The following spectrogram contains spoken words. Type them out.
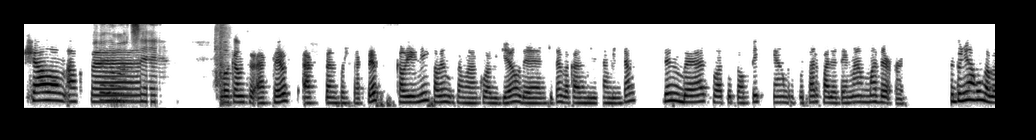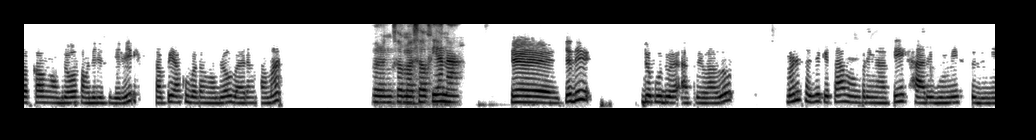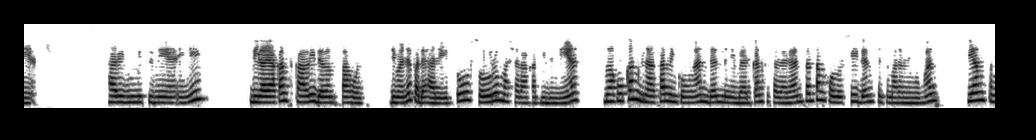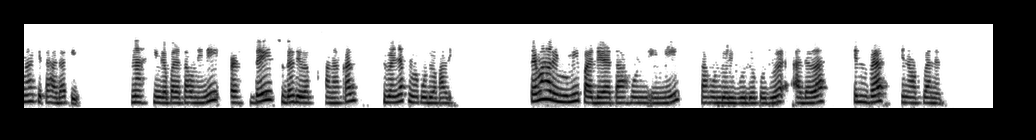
Shalom Aksen. Shalom Aksen. Welcome to Active, Aksen Perspective. Kali ini kalian bersama aku Abigail dan kita bakal bincang-bincang dan membahas suatu topik yang berputar pada tema Mother Earth. Tentunya aku nggak bakal ngobrol sama diri sendiri, tapi aku bakal ngobrol bareng sama Bareng sama Selviana. Yeay. Jadi 22 April lalu baru saja kita memperingati Hari Bumi Sedunia. Hari Bumi Sedunia ini dirayakan sekali dalam setahun, di mana pada hari itu seluruh masyarakat di dunia melakukan gerakan lingkungan dan menyebarkan kesadaran tentang polusi dan pencemaran lingkungan yang tengah kita hadapi. Nah, hingga pada tahun ini, Earth Day sudah dilaksanakan sebanyak 52 kali. Tema Hari Bumi pada tahun ini, tahun 2022, adalah Invest in Our Planet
